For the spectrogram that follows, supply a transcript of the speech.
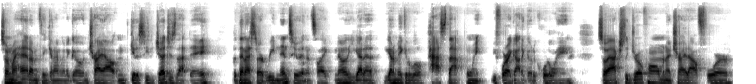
So in my head, I'm thinking I'm going to go and try out and get to see the judges that day. But then I start reading into it, and it's like, no, you gotta you gotta make it a little past that point before I got to go to Coeur d'Alene. So I actually drove home and I tried out for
